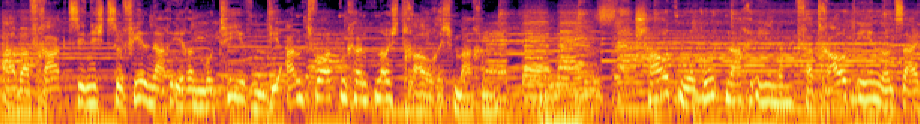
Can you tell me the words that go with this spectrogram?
Aber fragt sie nicht zu viel nach ihren Motiven. Die Antworten könnten euch traurig machen. Schaut nur gut nach ihnen, vertraut ihnen und seid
